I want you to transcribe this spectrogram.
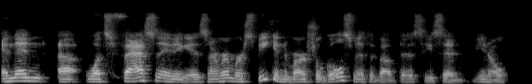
and then uh, what's fascinating is I remember speaking to Marshall Goldsmith about this. He said, you know,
